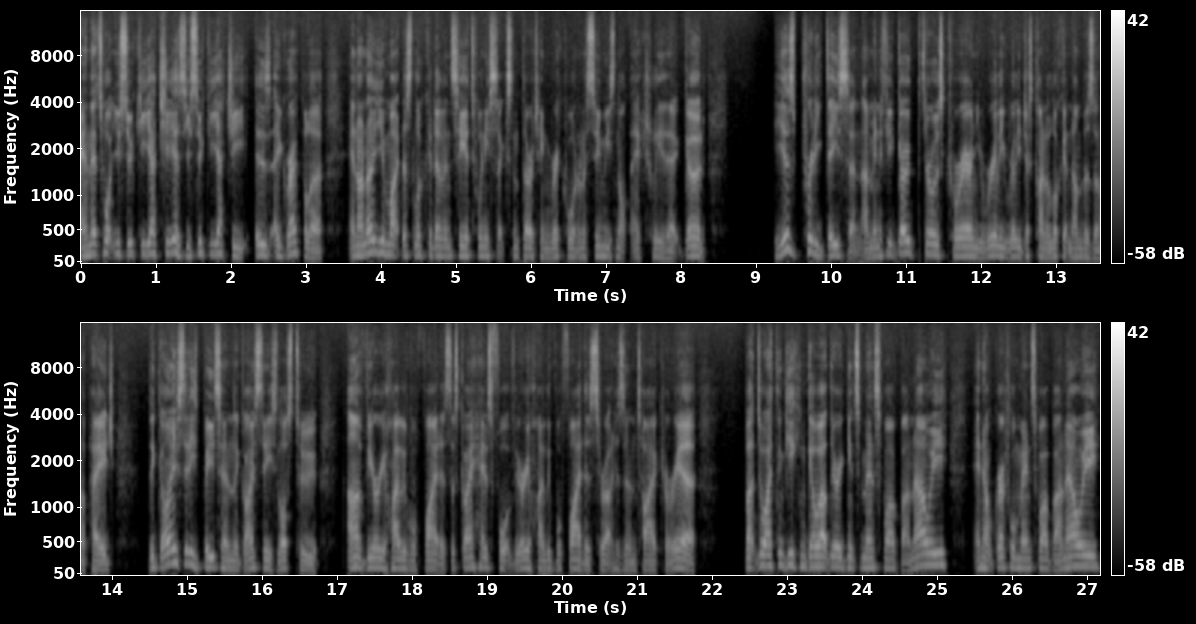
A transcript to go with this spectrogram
And that's what Yusuke Yachi is. Yusuke Yachi is a grappler. And I know you might just look at him and see a 26 and 13 record and assume he's not actually that good. He is pretty decent. I mean, if you go through his career and you really, really just kind of look at numbers on a page, the guys that he's beaten, the guys that he's lost to, are very high level fighters. This guy has fought very high level fighters throughout his entire career. But do I think he can go out there against Mansoor Barnawi and out grapple Mansoor Barnawi?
